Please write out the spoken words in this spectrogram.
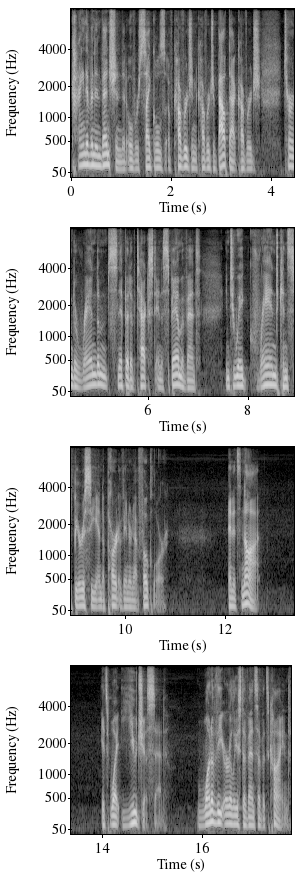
kind of an invention that over cycles of coverage and coverage about that coverage turned a random snippet of text in a spam event into a grand conspiracy and a part of internet folklore. And it's not. It's what you just said. One of the earliest events of its kind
